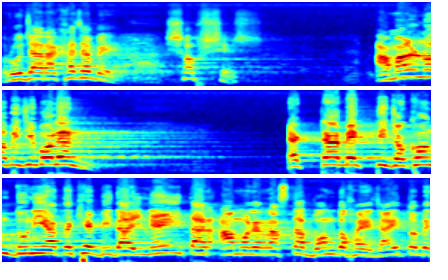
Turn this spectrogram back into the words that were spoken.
রোজা রাখা যাবে? সব শেষ। আমার নবীজি বলেন, একটা ব্যক্তি যখন দুনিয়া থেকে বিদায় নেই, তার আমলের রাস্তা বন্ধ হয়ে যায়, তবে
